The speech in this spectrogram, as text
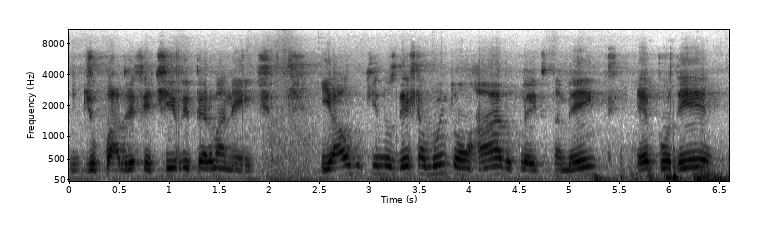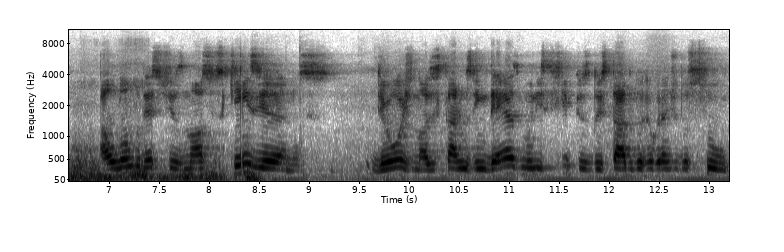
de um quadro efetivo e permanente. E algo que nos deixa muito honrado, Cleito, também, é poder, ao longo destes nossos 15 anos, de hoje, nós estarmos em 10 municípios do estado do Rio Grande do Sul,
